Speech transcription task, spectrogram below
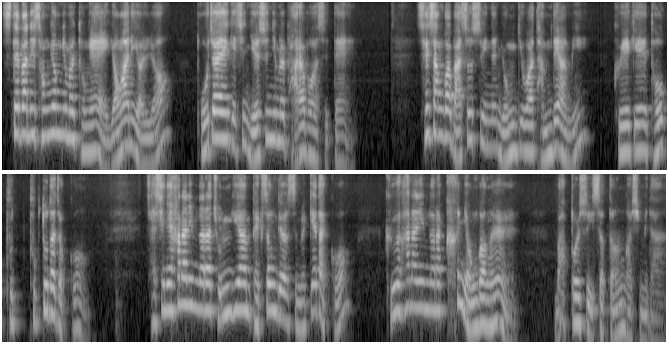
스테반이 성령님을 통해 영안이 열려 보좌에 계신 예수님을 바라보았을 때 세상과 맞설 수 있는 용기와 담대함이 그에게 더욱 북돋아졌고 자신이 하나님 나라 존귀한 백성 되었음을 깨닫고 그 하나님 나라 큰 영광을 맛볼 수 있었던 것입니다.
